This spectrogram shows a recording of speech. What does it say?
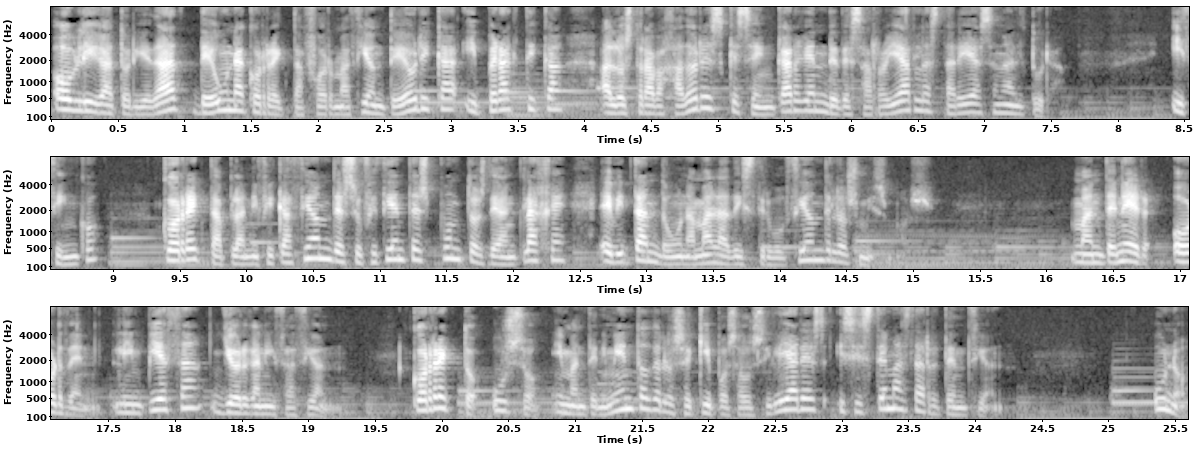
Obligatoriedad de una correcta formación teórica y práctica a los trabajadores que se encarguen de desarrollar las tareas en altura. Y 5. Correcta planificación de suficientes puntos de anclaje evitando una mala distribución de los mismos. Mantener orden, limpieza y organización. Correcto uso y mantenimiento de los equipos auxiliares y sistemas de retención. 1.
